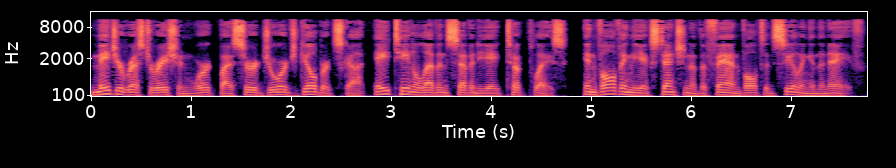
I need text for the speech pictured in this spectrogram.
major restoration work by Sir George Gilbert Scott 1811-78 took place, involving the extension of the fan vaulted ceiling in the nave.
